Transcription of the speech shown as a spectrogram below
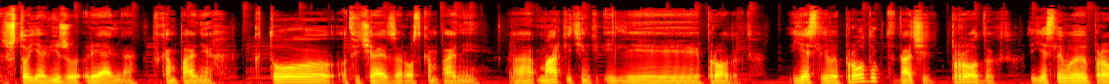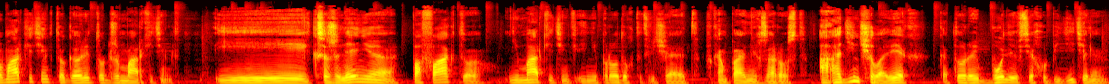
что я вижу реально в компаниях? Кто отвечает за рост компании? А, маркетинг или продукт. Если вы продукт, значит продукт. Если вы про маркетинг, то говорит тот же маркетинг. И, к сожалению, по факту не маркетинг и не продукт отвечает в компаниях за рост, а один человек, который более всех убедителен,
